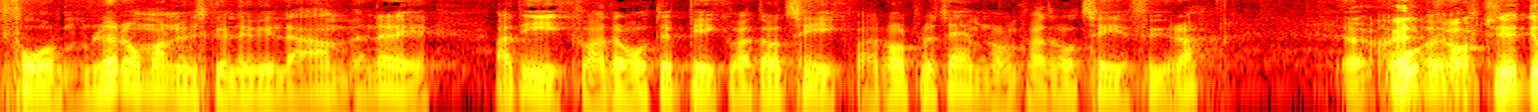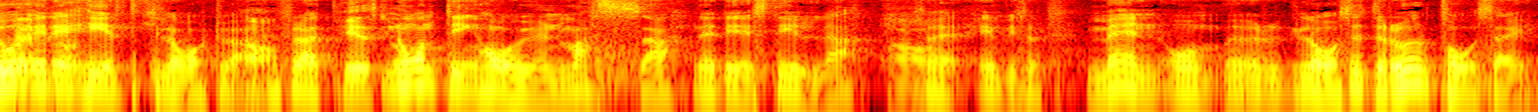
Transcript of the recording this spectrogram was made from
formler om man nu skulle vilja använda det. Att e kvadrat är p kvadrat c kvadrat plus m0 kvadrat c4. Ja, självklart. Och då är det helt klart. Ja, För att klart. någonting har ju en massa när det är stilla. Ja. Men om glaset rör på sig,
